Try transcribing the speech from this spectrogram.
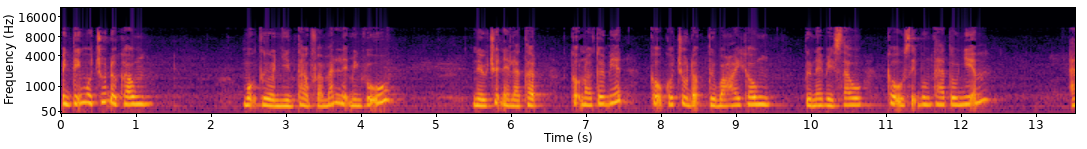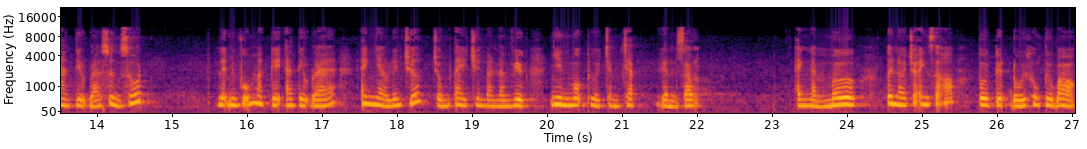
bình tĩnh một chút được không? Mộ thừa nhìn thẳng vào mắt Lệ Minh Vũ. Nếu chuyện này là thật, cậu nói tôi biết, cậu có chủ động từ bỏ hay không? Từ nay về sau, cậu sẽ buông tha tô nhiễm. An Tiểu Đoá sừng sốt. Lệ Minh Vũ mặc kệ An Tiểu Đoá, anh nhào lên trước, chống tay trên bàn làm việc, nhìn mộ thừa chầm chặt, gần giọng. Anh nằm mơ, tôi nói cho anh rõ, tôi tuyệt đối không từ bỏ,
